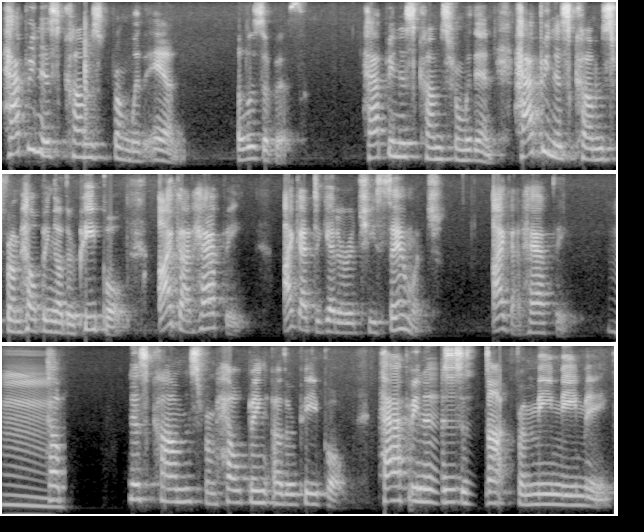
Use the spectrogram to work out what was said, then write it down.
Happiness comes from within, Elizabeth. Happiness comes from within. Happiness comes from helping other people. I got happy. I got to get her a cheese sandwich. I got happy. Mm. Happiness comes from helping other people. Happiness is not from me, me, me.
